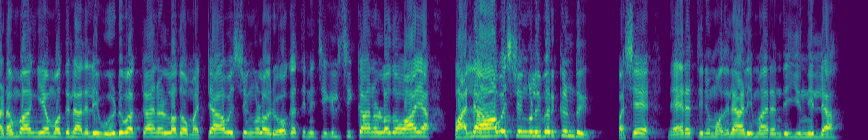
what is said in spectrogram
കടം വാങ്ങിയ മുതൽ അതിൽ വീട് വെക്കാനുള്ളതോ മറ്റാവശ്യങ്ങളോ രോഗത്തിന് ചികിത്സിക്കാനുള്ളതോ ആയ പല ആവശ്യങ്ങളും ഇവർക്കുണ്ട്. പക്ഷേ നേരത്തിന് മുതലാളിമാരെന്ത് ചെയ്യുന്നില്ല?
